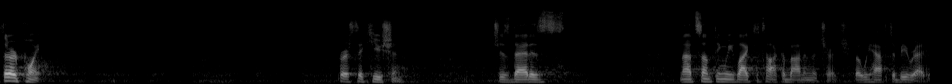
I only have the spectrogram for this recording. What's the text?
Third point persecution, which is that is not something we like to talk about in the church, but we have to be ready.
